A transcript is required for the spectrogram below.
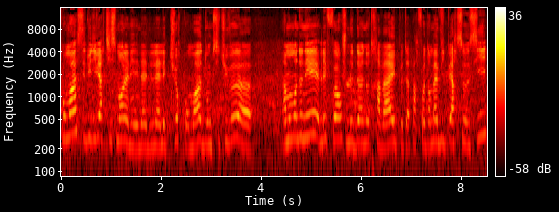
pour moi, c'est du divertissement, la, lecture pour moi. Donc, si tu veux, euh, à un moment donné, l'effort, je le donne au travail, peut-être parfois dans ma vie perso aussi.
